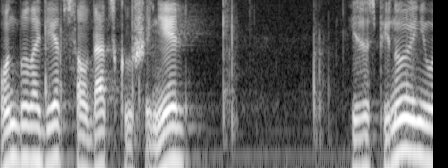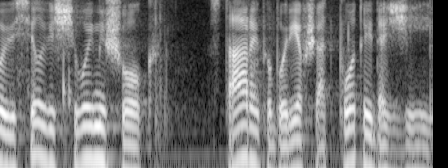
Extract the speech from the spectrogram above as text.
Он был одет в солдатскую шинель, и за спиной у него висел вещевой мешок, старый, побуревший от пота и дождей.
